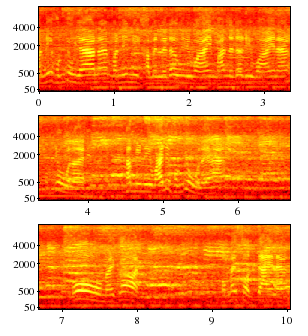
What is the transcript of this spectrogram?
วันนี้ผมอยู่ยาวนะ วันนี้มีคาเมนเรเดอร์รีไวท์มาร์เรเดอร์รีไวท์นะ ผมอยู่เลย ถ้ามีรีไวท์นี่ผมอยู่เลยฮะ โอ้ my god ผมไม่สนใจแล้ว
